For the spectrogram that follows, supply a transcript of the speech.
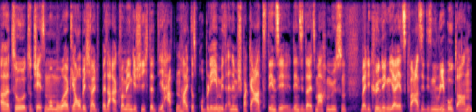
Äh, zu, zu Jason Momoa glaube ich halt bei der Aquaman-Geschichte, die hatten halt das Problem mit einem Spagat, den sie, den sie da jetzt machen müssen, weil die kündigen ja jetzt quasi diesen Reboot an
